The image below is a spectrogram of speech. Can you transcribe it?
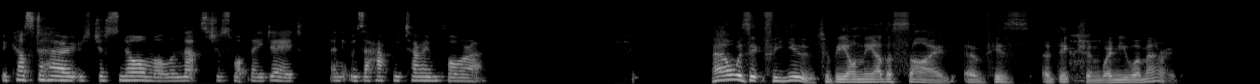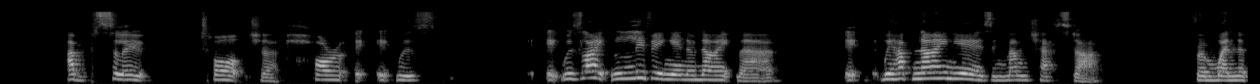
because to her it was just normal and that's just what they did and it was a happy time for her how was it for you to be on the other side of his addiction when you were married? Absolute torture horror it, it was it was like living in a nightmare. It we had nine years in manchester from when the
